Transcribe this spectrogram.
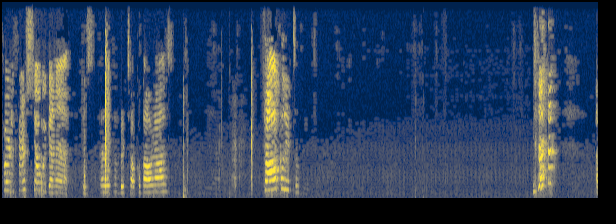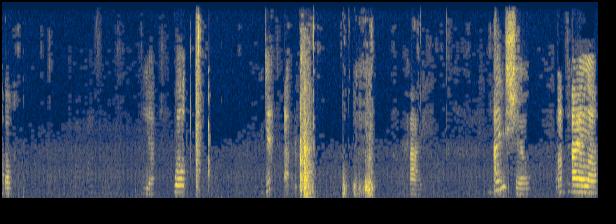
for the first show, we're gonna just a little bit talk about us. Talk a little bit. About. Yeah. Well. Get up. Hi. I'm Shell. I'm I love.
